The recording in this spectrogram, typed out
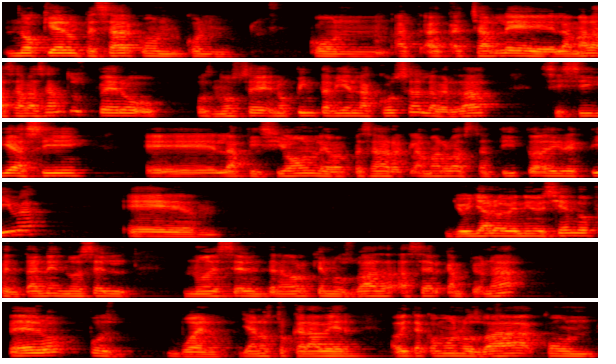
no quiero empezar con, con con a, echarle la mala sala a Santos, pero pues no sé, no pinta bien la cosa, la verdad. Si sigue así, eh, la afición le va a empezar a reclamar bastantito a la directiva. Eh, yo ya lo he venido diciendo, Fentanes no es el, no es el entrenador que nos va a hacer campeonar, pero pues bueno, ya nos tocará ver ahorita cómo nos va con,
